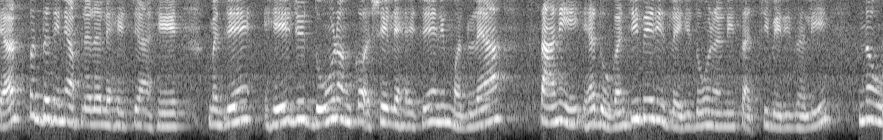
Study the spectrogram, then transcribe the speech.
त्याच पद्धतीने आपल्याला लिहायचे आहेत. म्हणजे हे जे दोन अंक असे लिहायचे आणि मधल्या स्थानी ह्या दोघांची बेरीज लिहायची. दोन आणि सातची बेरीज झाली नऊ.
